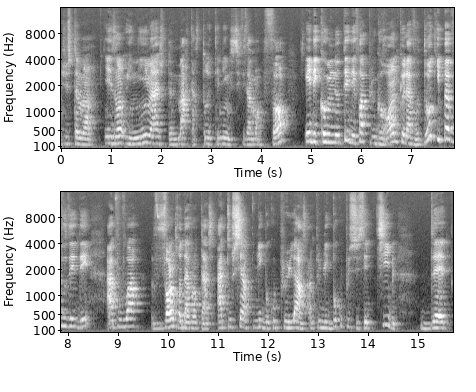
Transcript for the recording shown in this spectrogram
justement, ils ont une image de marque, un storytelling suffisamment fort et des communautés des fois plus grandes que la vôtre. Donc, ils peuvent vous aider à pouvoir vendre davantage, à toucher un public beaucoup plus large, un public beaucoup plus susceptible d'être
